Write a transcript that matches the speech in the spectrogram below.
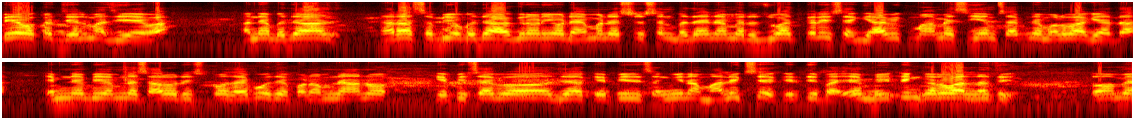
બે વખત જેલમાં જઈ આવ્યા. અને બધા ધારાસભ્યો બધા અગ્રણીઓ ડાયમંડ એસોસિએશન બધાને અમે રજૂઆત કરી છે. ગયા વીકમાં અમે સીએમ સાહેબને મળવા ગયા હતા. એમને બી અમને સારો રિસ્પોન્સ આપ્યો છે, પણ અમને આનો કેપી સાહેબ જે કેપી સંઘવીના માલિક છે, કીર્તિભાઈ, એ મીટિંગ કરવા નથી. તો અમે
